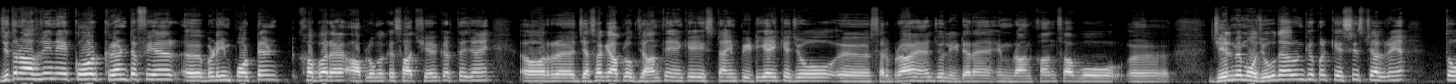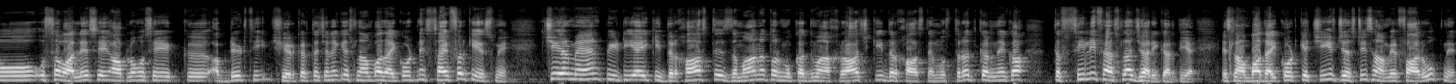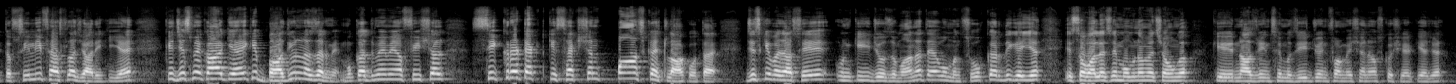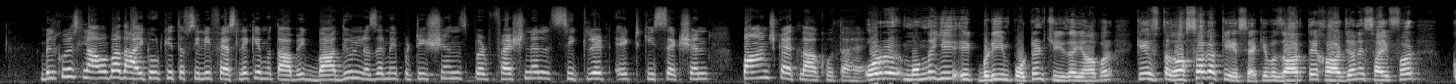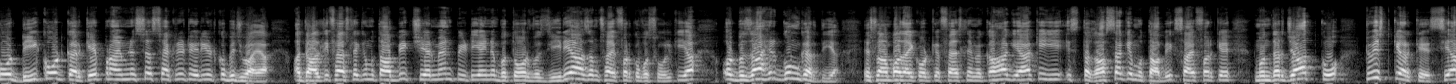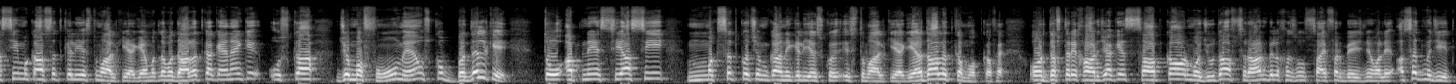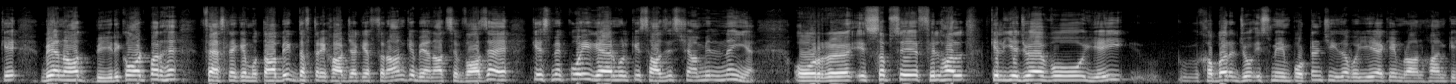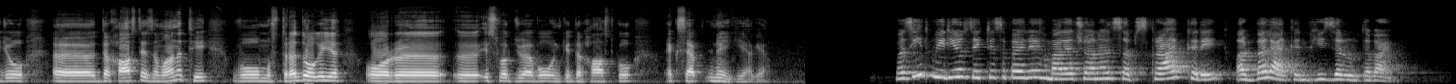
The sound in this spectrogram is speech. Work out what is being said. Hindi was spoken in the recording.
जी तो नाजरीन एक और करंट अफेयर बड़ी इंपॉर्टेंट ख़बर है, आप लोगों के साथ शेयर करते जाएँ। और जैसा कि आप लोग जानते हैं कि इस टाइम पीटीआई के जो सरबराह हैं, जो लीडर हैं, इमरान खान साहब, वो जेल में मौजूद हैं और उनके ऊपर केसेस चल रहे हैं। तो उस हवाले से आप लोगों से एक अपडेट थी, शेयर करते चलें कि इस्लामाबाद हाईकोर्ट ने साइफर केस में चेयरमैन पीटीआई की दरखास्त, जमानत और मुकदमा अखराज की दरखास्तें मुस्तरद करने का तफसीली फैसला जारी कर दिया है। इस्लामाबाद हाईकोर्ट के चीफ जस्टिस आमिर फारूक ने तफसीली फैसला जारी किया है कि जिसमें कहा गया है कि बादल नज़र में मुकदमे में ऑफिशियल सीक्रेट एक्ट के सेक्शन पाँच का इतलाक होता है, जिसकी वजह से उनकी जो जमानत है वो मनसूख कर दी गई है। इस हवाले से मुमना मैं चाहूँगा कि नाजरीन से मजीद जो इन्फॉर्मेशन है उसको शेयर किया जाए। बिल्कुल, इस्लामाबाद हाई कोर्ट के तफसीली फैसले के मुताबिक बादुल नज़र में पटिशन प्रोफेशनल सीक्रेट एक्ट की सेक्शन पाँच का इतलाक होता है। और ममना, ये एक बड़ी इंपॉर्टेंट चीज़ है यहाँ पर कि इस्तगासा का केस है कि वजारत खारजा ने साइफर को डी कोड करके प्राइम मिनिस्टर सेक्रेटेरिएट को भिजवाया। अदालती फैसले के मुताबिक चेयरमैन पीटीआई ने बतौर वज़ीर आज़म साइफर को वसूल किया और बज़ाहिर गुम कर दिया। इस्लामाबाद हाईकोर्ट के फैसले में कहा गया कि ये इस्तगासा के मुताबिक साइफर के मंदरजात को ट्विस्ट करके सियासी मकासद के लिए इस्तेमाल किया गया। मतलब अदालत का कहना है कि उसका जो मफहूम है, उसको बदल के तो अपने सियासी मकसद को चमकाने के लिए इसको इस्तेमाल किया गया। अदालत का मौक़ है। और दफ्तर खारजा के सबका और मौजूदा अफसरान बिलखसूस साइफर भेजने वाले असद मजीद के बयान भी रिकॉर्ड पर हैं। फैसले के मुताबिक दफ्तर खारजा के अफसरान के बयान से वाजह है कि इसमें कोई गैर मुल्की साजिश शामिल नहीं है। और इस सबसे फ़िलहाल के लिए जो है वो यही ख़बर जो इसमें इंपॉर्टेंट चीज़ है, वो ये है कि इमरान खान की जो दरख्वास्त ज़मानत थी, वो मुस्तरद हो गई है और इस वक्त जो है वो उनकी दरख्वास्त को एक्सेप्ट नहीं किया गया। मजीद वीडियोस देखने से पहले हमारा चैनल सब्सक्राइब करें और बेल आइकन भी ज़रूर दबाएँ।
